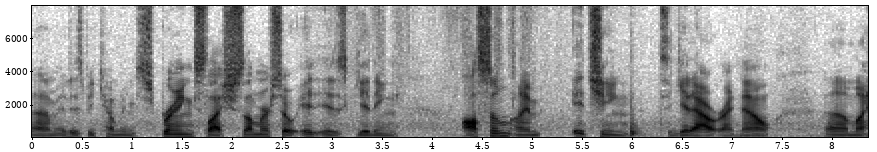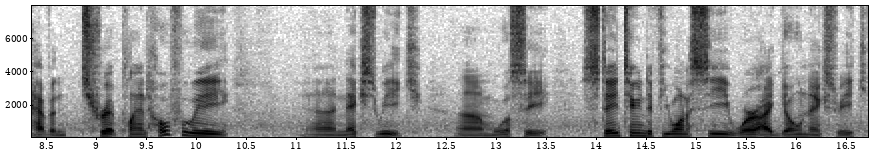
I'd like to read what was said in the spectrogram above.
Um, it is becoming spring slash summer so it is getting awesome. I'm itching to get out right now. Um, I have a trip planned hopefully uh, next week. Um, we'll see stay tuned if you want to see where I go next week.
